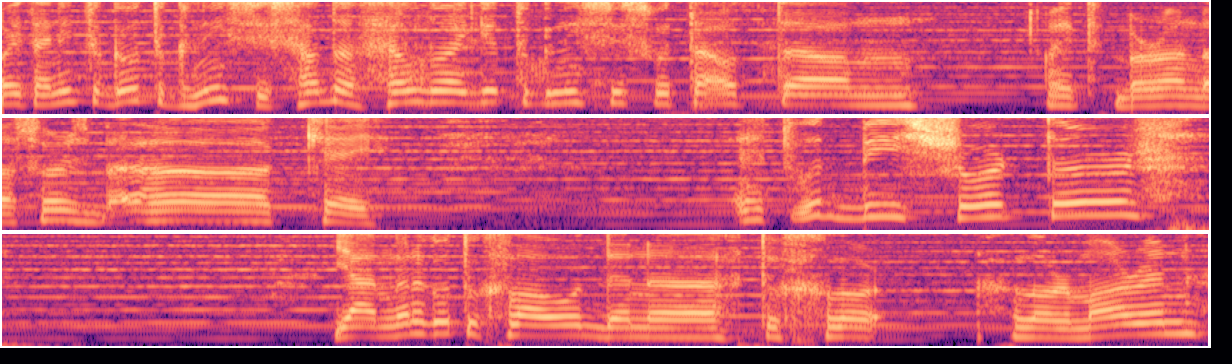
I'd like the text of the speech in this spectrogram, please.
Wait, I need to go to Gnisis. How the hell do I get to Gnisis without, um... Wait, Berandas, where's... Okay. It would be shorter... Yeah, I'm gonna go to Hla Oad, then uh, to Chlor... Hlormaren.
